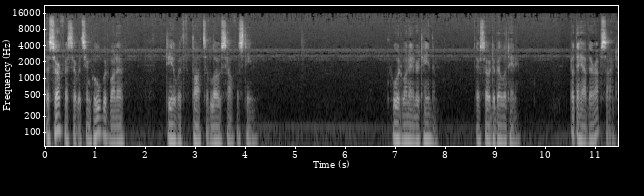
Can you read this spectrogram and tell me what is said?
the surface it would seem who would want to deal with thoughts of low self-esteem? Who would want to entertain them? They're so debilitating. But they have their upside.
